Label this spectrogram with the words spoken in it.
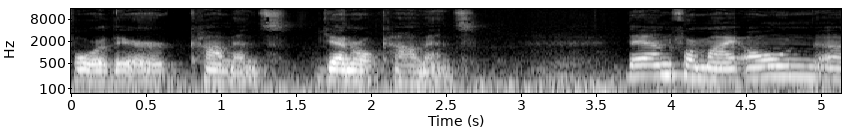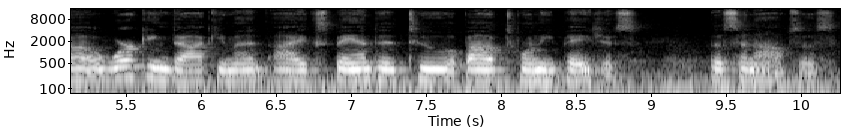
for their comments, general comments. Then, for my own uh, working document, I expanded to about 20 pages, the synopsis.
